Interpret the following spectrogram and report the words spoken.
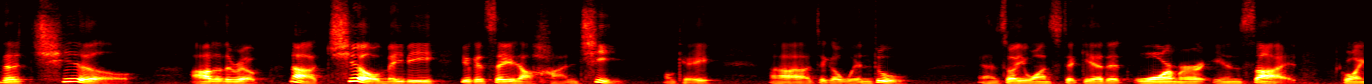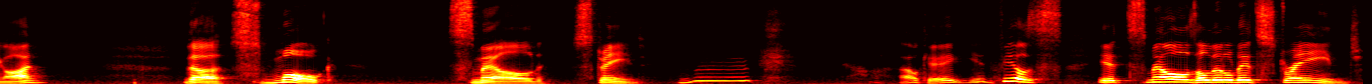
the chill out of the room. Now, chill maybe you could say 叫寒气，OK，啊、uh, 这个温度，and so he wants to get it warmer inside. Going on, the smoke smelled strange. Hmm. Okay, it feels, it smells a little bit strange.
